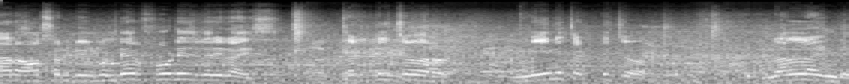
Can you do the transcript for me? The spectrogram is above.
are awesome people. Their food is very nice. Chatti chor, mean chatti chor. Nalla indi.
